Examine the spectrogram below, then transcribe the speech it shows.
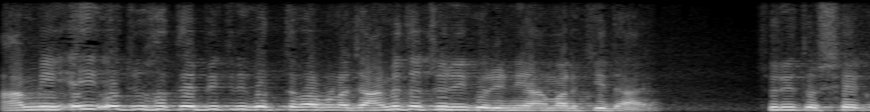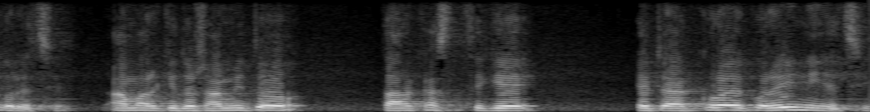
আমি এই অজুহাতে বিক্রি করতে পারব না যে আমি তো চুরি করিনি, আমার কি দায়? চুরি তো সে করেছে, আমার কি দোষ? আমি তো তার কাছ থেকে এটা ক্রয় করেই নিয়েছি।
